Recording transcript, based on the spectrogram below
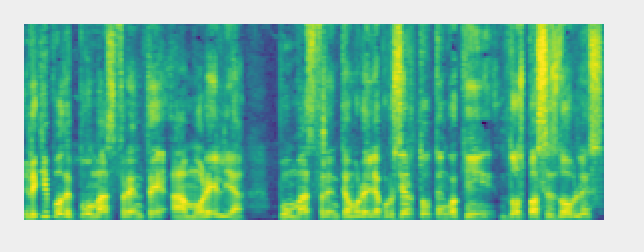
El equipo de Pumas frente a Morelia. Pumas frente a Morelia. Por cierto, tengo aquí dos pases dobles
